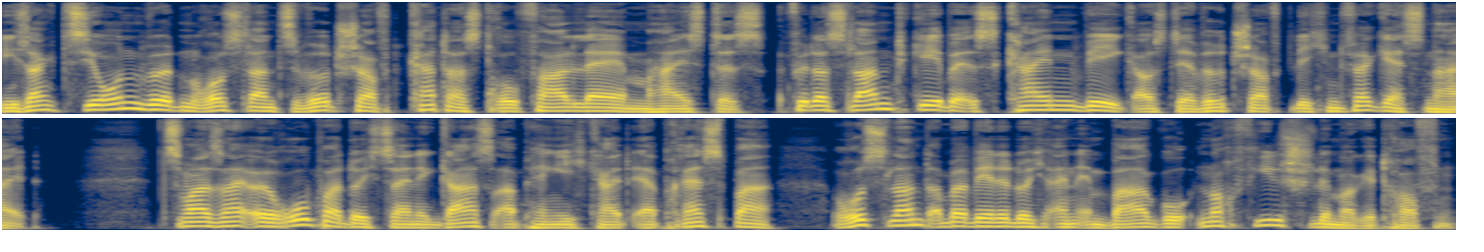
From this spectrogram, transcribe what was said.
Die Sanktionen würden Russlands Wirtschaft katastrophal lähmen, heißt es. Für das Land gäbe es keinen Weg aus der wirtschaftlichen Vergessenheit. Zwar sei Europa durch seine Gasabhängigkeit erpressbar, Russland aber werde durch ein Embargo noch viel schlimmer getroffen.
